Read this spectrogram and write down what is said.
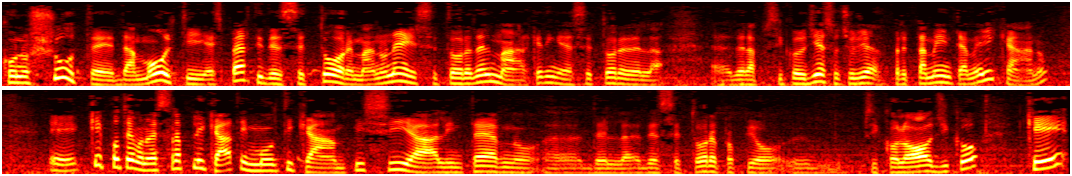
conosciute da molti esperti del settore, ma non è il settore del marketing, è il settore della, eh, della psicologia e sociologia prettamente americano, eh, che potevano essere applicate in molti campi, sia all'interno eh, del, del, settore proprio eh, psicologico che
